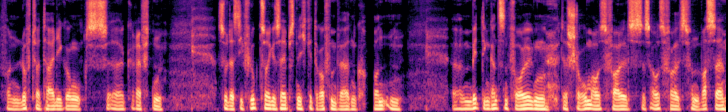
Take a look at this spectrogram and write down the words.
von Luftverteidigungskräften, sodass die Flugzeuge selbst nicht getroffen werden konnten. Äh, mit den ganzen Folgen des Stromausfalls, des Ausfalls von Wasser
